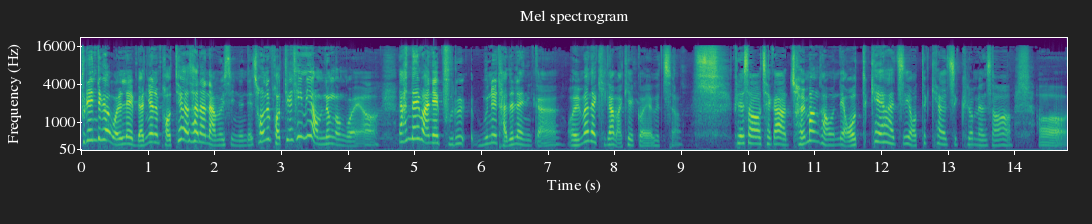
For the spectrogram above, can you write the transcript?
브랜드가 원래 몇 년을 버텨야 살아남을 수 있는데 저는 버틸 힘이 없는 건 거예요. 한 달 만에 불을, 문을 닫으려니까 얼마나 기가 막힐 거예요, 그렇죠? 그래서 제가 절망 가운데 어떻게 하지, 어떻게 하지 그러면서 어,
